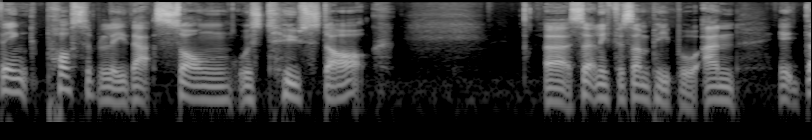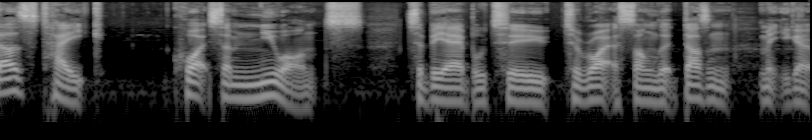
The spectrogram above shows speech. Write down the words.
think possibly that song was too stark, uh, certainly for some people, and it does take quite some nuance to be able to to write a song that doesn't make you go,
